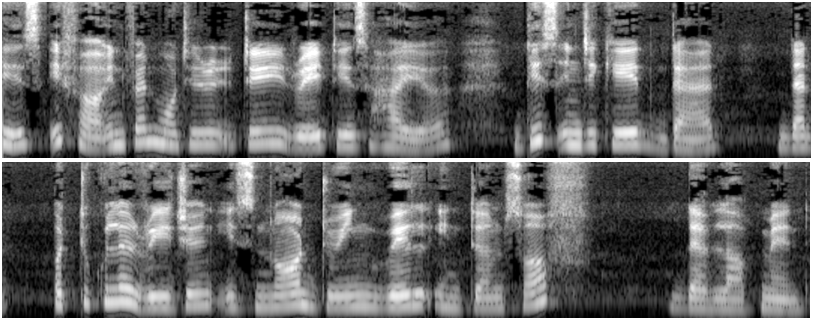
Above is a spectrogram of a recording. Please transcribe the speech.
is if our infant mortality rate is higher this indicate that that particular region is not doing well in terms of development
